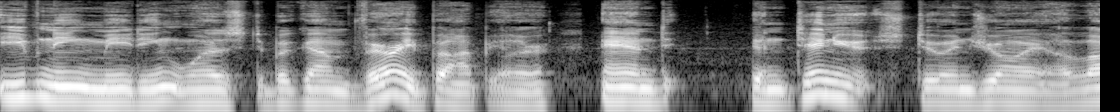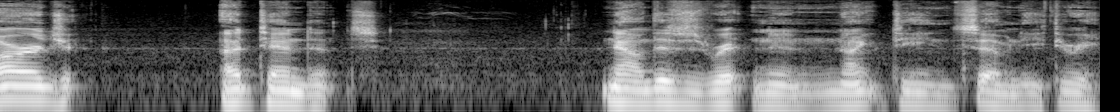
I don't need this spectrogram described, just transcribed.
evening meeting was to become very popular and continues to enjoy a large attendance. Now, this is written in 1973.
